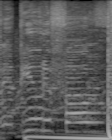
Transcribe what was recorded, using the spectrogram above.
We're beautiful.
